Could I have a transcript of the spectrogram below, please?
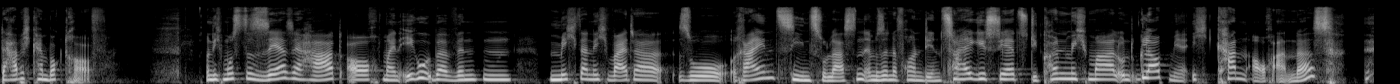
da habe ich keinen Bock drauf. Und ich musste sehr, sehr hart auch mein Ego überwinden, mich da nicht weiter so reinziehen zu lassen, im Sinne von, den zeige ich es jetzt, die können mich mal und glaub mir, ich kann auch anders.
